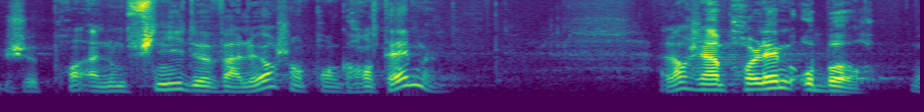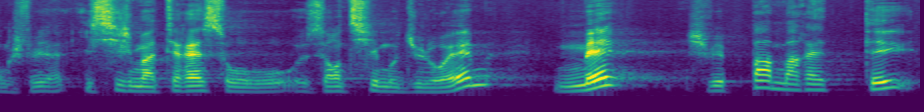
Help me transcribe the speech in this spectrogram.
je prends un nombre fini de valeurs, j'en prends grand M. Alors j'ai un problème au bord. Donc, ici, je m'intéresse aux entiers modulo M, mais je ne vais pas m'arrêter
